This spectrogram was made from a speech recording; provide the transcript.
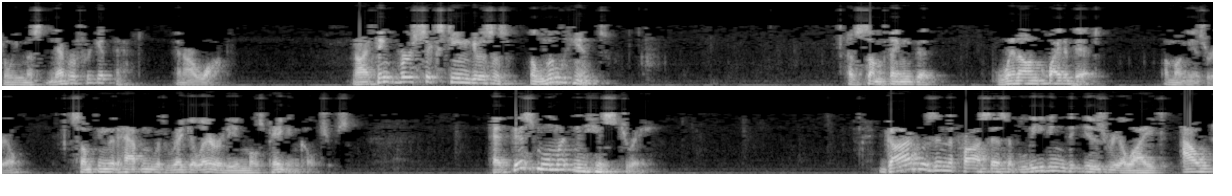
And we must never forget that in our walk. Now I think verse 16 gives us a little hint of something that went on quite a bit among Israel, something that happened with regularity in most pagan cultures. At this moment in history, God was in the process of leading the Israelites out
